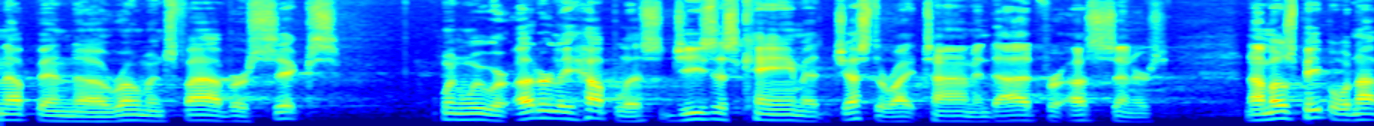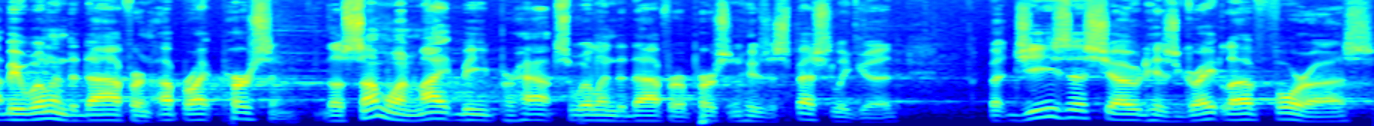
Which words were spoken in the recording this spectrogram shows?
Picking up in uh, Romans 5, verse 6. When we were utterly helpless, Jesus came at just the right time and died for us sinners. Now, most people would not be willing to die for an upright person, though someone might be perhaps willing to die for a person who's especially good. But Jesus showed his great love for us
